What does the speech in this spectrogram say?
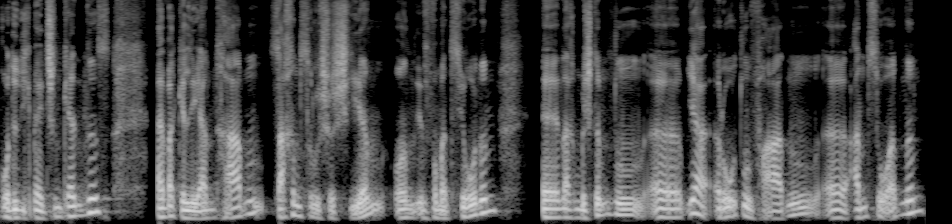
oder durch Menschenkenntnis einfach gelernt haben, Sachen zu recherchieren und Informationen nach einem bestimmten äh, ja, roten Faden äh, anzuordnen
